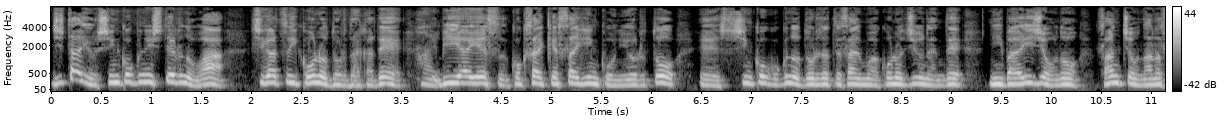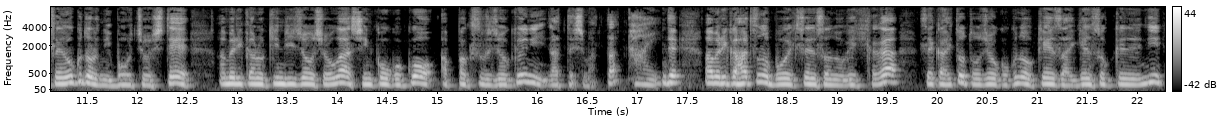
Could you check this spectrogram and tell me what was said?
事態を深刻にしているのは4月以降のドル高で、はい BIS 国際決済銀行によると、えー新興国のドル建て債務はこの10年で2倍以上の3兆7000億ドルに膨張してアメリカの金利上昇が新興国を圧迫する状況になってしまった。はいで、アメリカ初の貿易戦争の激化が世界と途上国の経済減速懸念に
